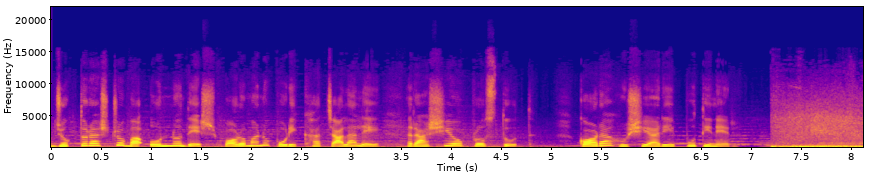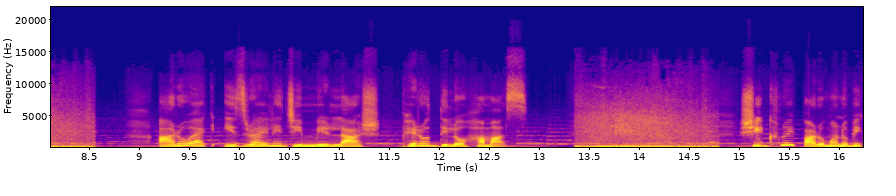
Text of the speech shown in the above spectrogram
যুক্তরাষ্ট্র বা অন্য দেশ পরমাণু পরীক্ষা চালালে রাশিয়াও প্রস্তুত। কড়া হুঁশিয়ারি পুতিনের। আরও এক ইসরায়েলি জিম্মির লাশ ফেরত দিল হামাস। শীঘ্রই পারমাণবিক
